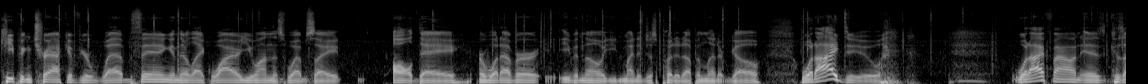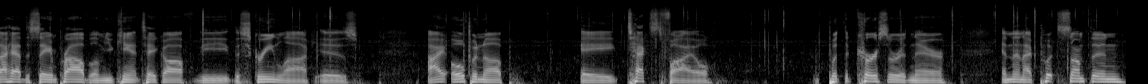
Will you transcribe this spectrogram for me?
keeping track of your web thing and they're like, why are you on this website all day or whatever, even though you might have just put it up and let it go. What I do. What I found is because I had the same problem, you can't take off the the screen lock. Is I open up a text file put the cursor in there, and then I put something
